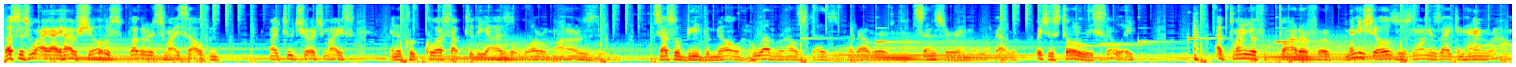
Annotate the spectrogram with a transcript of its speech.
This is why I have shows, whether it's myself and my two church mice, and of course up to the eyes of Laura Mars Cecil B. DeMille and whoever else does whatever censoring or whatever, which is totally silly. I have plenty of fodder for many shows as long as I can hang around.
